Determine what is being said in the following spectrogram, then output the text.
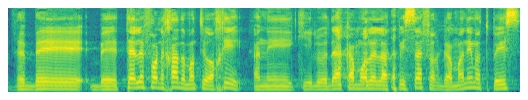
ובטלפון אחד אמרתי לו, אחי, אני כאילו יודע כמה עולה להדפיס ספר, גם אני מדפיס,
